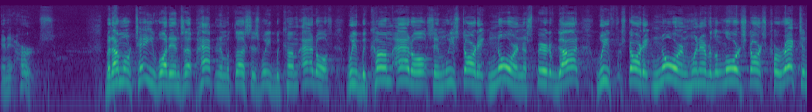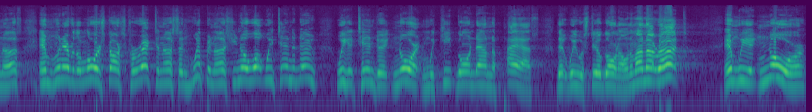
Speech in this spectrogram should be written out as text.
and it hurts. But I'm going to tell you what ends up happening with us as we become adults. We become adults and we start ignoring the Spirit of God. We start ignoring whenever the Lord starts correcting us. And whenever the Lord starts correcting us and whipping us, you know what we tend to do? We tend to ignore it and we keep going down the path that we were still going on. Am I not right? And we ignore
